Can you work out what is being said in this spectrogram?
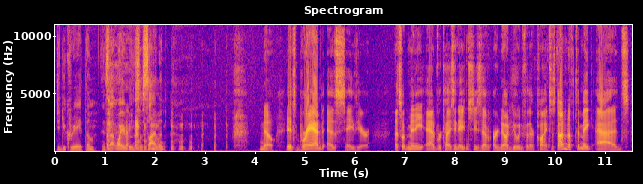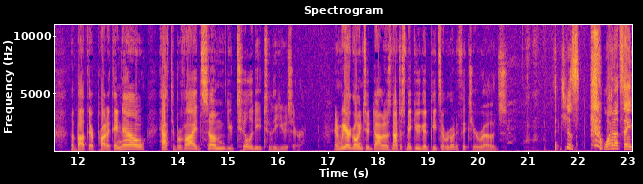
did you create them? Is that why you're being so silent? No. It's brand as savior. That's what many advertising agencies have, are now doing for their clients. It's not enough to make ads about their product. They now have to provide some utility to the user. And we are going to Domino's not just make you a good pizza, we're going to fix your roads. just why not say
